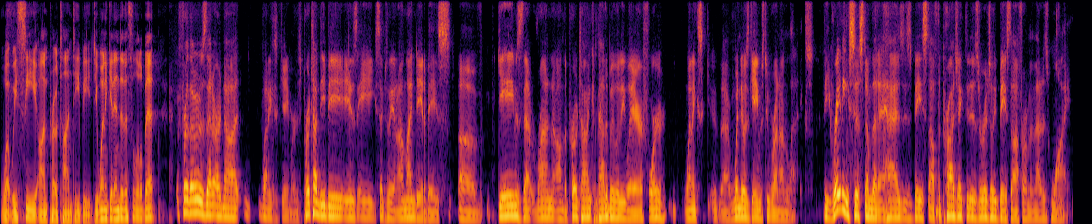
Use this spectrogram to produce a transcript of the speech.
what we see on Proton DB. Do you want to get into this a little bit? For those that are not Linux gamers, ProtonDB is a essentially an online database of games that run on the Proton compatibility layer for Linux uh, Windows games to run on Linux the rating system that it has is based off the project it is originally based off from, and that is wine.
